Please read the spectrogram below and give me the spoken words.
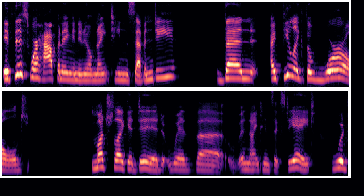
if this were happening in you know 1970 then I feel like the world much like it did with uh, in 1968 would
